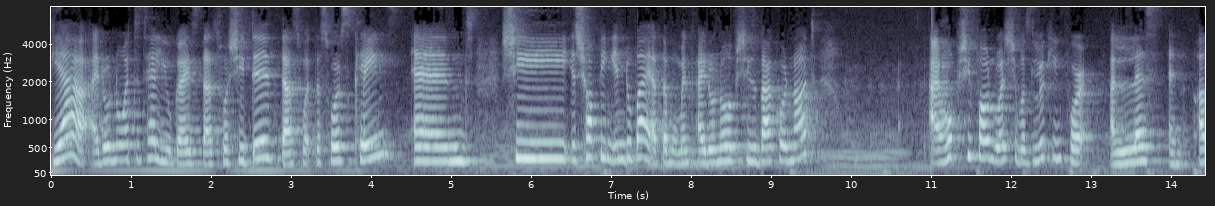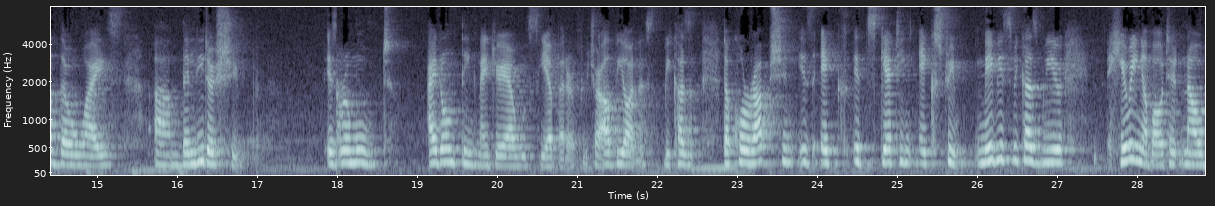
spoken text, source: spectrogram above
Yeah, I don't know what to tell you guys. That's what she did. That's what the source claims. And she is shopping in Dubai at the moment. I don't know if she's back or not. I hope she found what she was looking for, unless and otherwise, um, the leadership is removed, I don't think Nigeria will see a better future. I'll be honest, because the corruption is it's getting extreme. Maybe it's because we're hearing about it now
